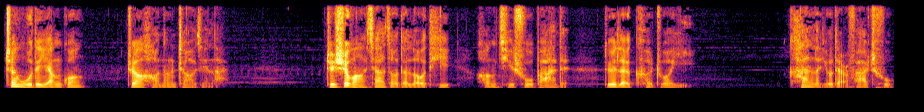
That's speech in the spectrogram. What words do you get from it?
正午的阳光正好能照进来。只是往下走的楼梯横七竖八的堆了课桌椅，看了有点发怵。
